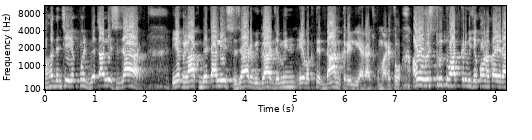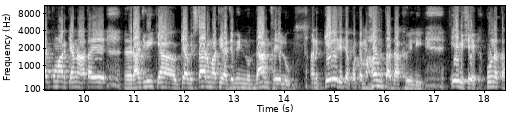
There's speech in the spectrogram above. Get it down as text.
મહદઅંશે એક પોઈન્ટ બેતાલીસ હજાર એક લાખ બેતાલીસ હજાર વીઘા જમીન એ વખતે દાન કરેલી આ રાજકુમારે. તો આવો વિસ્તૃત વાત કરવી છે કોણ હતા એ રાજકુમાર, ક્યાંના હતા એ રાજવી, ક્યાં, કયા વિસ્તારમાંથી આ જમીનનું દાન થયેલું અને કેવી રીતે પોતે મહાનતા દાખવેલી એ વિશે પૂર્ણતઃ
